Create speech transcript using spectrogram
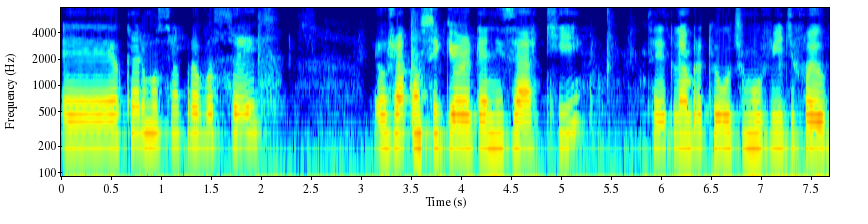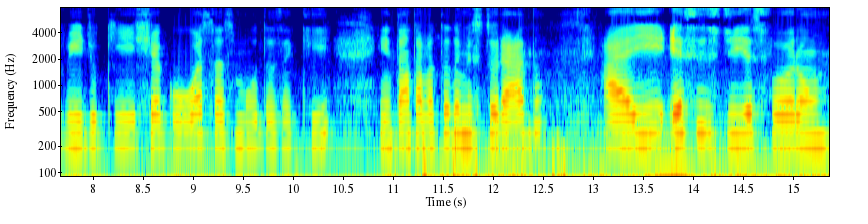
É, eu quero mostrar pra vocês. Eu já consegui organizar aqui. Vocês lembram que o último vídeo foi o vídeo que chegou essas mudas aqui. Então, tava tudo misturado. Aí, esses dias foram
